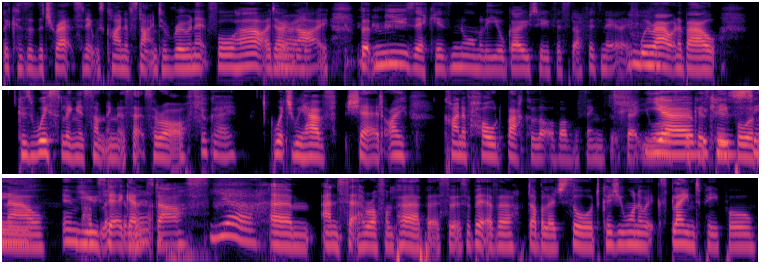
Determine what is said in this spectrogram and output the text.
because of the tourette's and it was kind of starting to ruin it for her i don't know but music is normally your go-to for stuff isn't it if we're mm-hmm. out and about because whistling is something that sets her off Okay. Which we have shared i kind of hold back a lot of other things that set you Yeah, off because, because people have now used it against that. us Yeah. um, and set her off on purpose. So it's a bit of a double edged sword because you want to explain to people,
